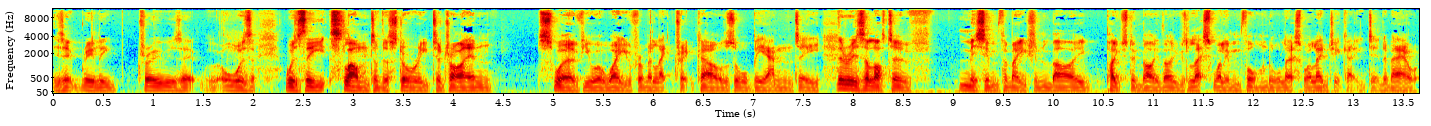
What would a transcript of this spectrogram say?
is it really true? Is it or was was the slant of the story to try and swerve you away from electric cars or be anti? There is a lot of misinformation by posted by those less well informed or less well educated about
